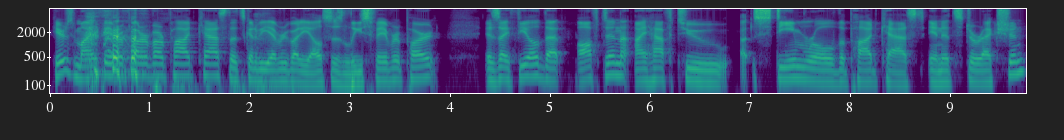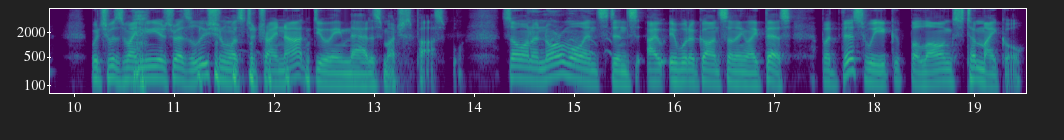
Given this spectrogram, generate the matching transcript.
Here's my favorite part of our podcast. That's going to be everybody else's least favorite part. Is I feel that often I have to uh, steamroll the podcast in its direction, which was my New Year's resolution was to try not doing that as much as possible. So on a normal instance, I, it would have gone something like this. But this week belongs to Michael.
